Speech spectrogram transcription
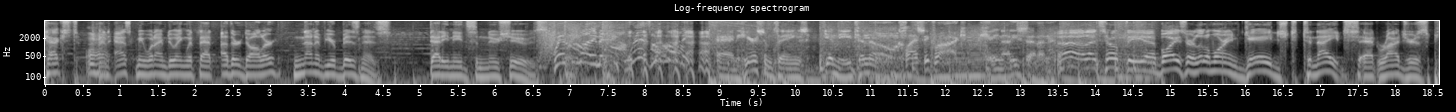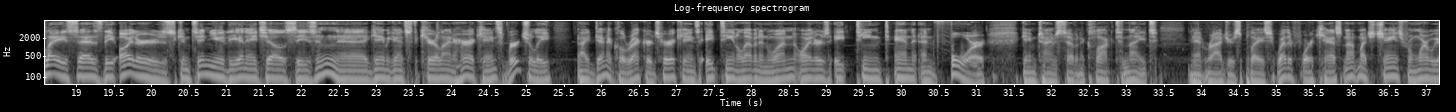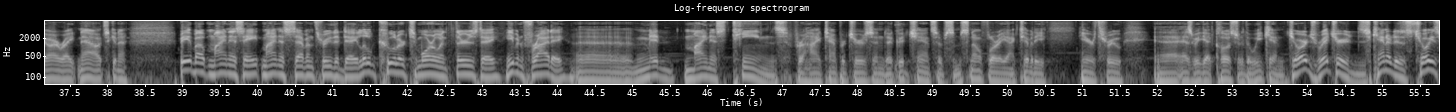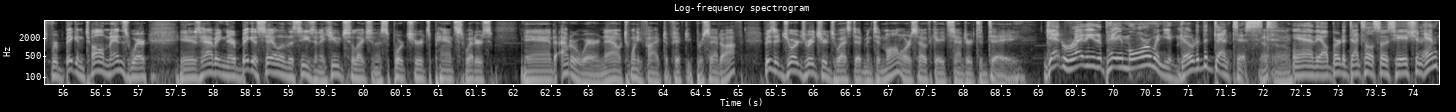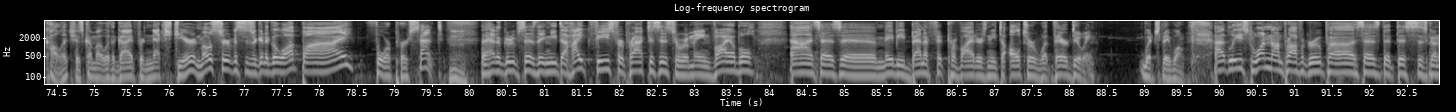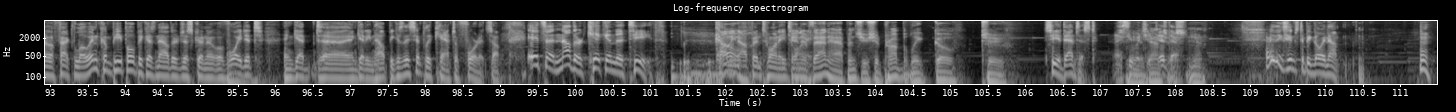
text Mm-hmm. and ask me what I'm doing with that other dollar, none of your business. Daddy needs some new shoes. Where's the money, man? Where's my money? And here's some things you need to know. Classic Rock K97. Uh, let's hope the uh, boys are a little more engaged tonight at Rogers Place as the Oilers continue the NHL season. Uh, game against the Carolina Hurricanes, virtually identical records. Hurricanes 18 11 and 1, Oilers 18 10 and 4. Game time 7 o'clock tonight at Rogers Place. Weather forecast, not much change from where we are right now. It's going to be about minus eight, minus seven through the day. A little cooler tomorrow and Thursday, even Friday, uh, mid minus teens for high temperatures and a good chance of some snow flurry activity here through uh, as we get closer to the weekend. George Richards, Canada's choice for big and tall menswear, is having their biggest sale of the season. A huge selection of sport shirts, pants, sweaters, and outerwear now 25 to 50% off. Visit George Richards West Edmonton Mall or Southgate Center today. Get ready to pay more when you go to the dentist. Uh-oh. And the Alberta Dental Association and College has come out with a guide for next year, and most services are going to go up by 4%. The head of the group says they need to hike fees for practices to remain viable. Uh, it says uh, maybe benefit providers need to alter what they're doing. Which they won't. At least one nonprofit group uh, says that this is going to affect low-income people because now they're just going to avoid it and get uh, and getting help because they simply can't afford it. So it's another kick in the teeth coming Oh. up in 2020. And if that happens, you should probably go to see a dentist. I see, a what you dentist, did there. Yeah. Everything seems to be going up.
